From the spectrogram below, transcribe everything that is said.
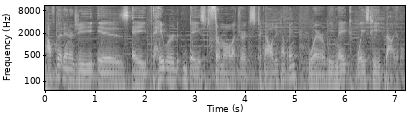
Alphabet Energy is a Hayward-based thermoelectrics technology company where we make waste heat valuable.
